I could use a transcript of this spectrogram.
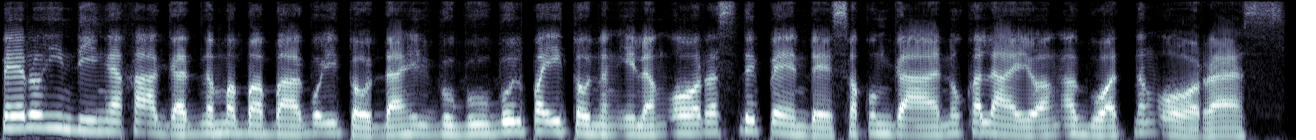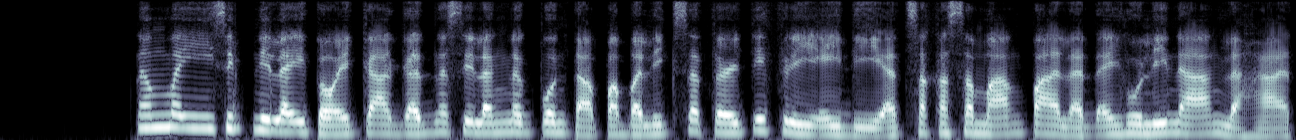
Pero hindi nga kaagad na mababago ito dahil gugugol pa ito ng ilang oras depende sa kung gaano kalayo ang agwat ng oras. Nang maisip nila ito ay kaagad na silang nagpunta pabalik sa 33 AD at sa kasamaang palad ay huli na ang lahat.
